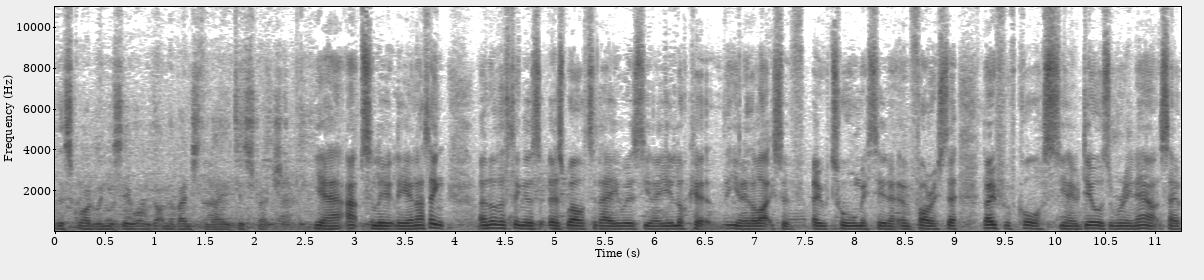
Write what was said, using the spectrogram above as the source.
the squad, when you see what we've got on the bench today, it is stretched. Yeah, absolutely. And I think another thing as, as well today was, you know, you look at, you know, the likes of O'Toole missing and Forrester, both, of course, you know, deals are running out. So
